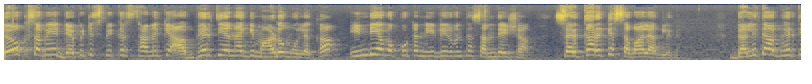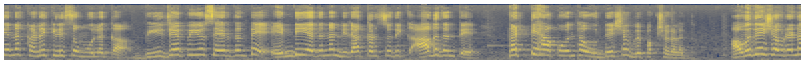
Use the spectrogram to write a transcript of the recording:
ಲೋಕಸಭೆಯ ಡೆಪ್ಯೂಟಿ ಸ್ಪೀಕರ್ ಸ್ಥಾನಕ್ಕೆ ಅಭ್ಯರ್ಥಿಯನ್ನಾಗಿ ಮಾಡೋ ಮೂಲಕ ಇಂಡಿಯಾ ಒಕ್ಕೂಟ ನೀಡಿರುವಂಥ ಸಂದೇಶ ಸರ್ಕಾರಕ್ಕೆ ಸವಾಲಾಗಲಿದೆ. ದಲಿತ ಅಭ್ಯರ್ಥಿಯನ್ನ ಕಣಕ್ಕಿಳಿಸುವ ಮೂಲಕ ಬಿಜೆಪಿಯು ಸೇರಿದಂತೆ ಎನ್ ಡಿ ಅದನ್ನ ನಿರಾಕರಿಸೋದಿಕ್ ಆಗದಂತೆ ಕಟ್ಟಿ ಹಾಕುವಂತಹ ಉದ್ದೇಶ ವಿಪಕ್ಷಗಳದ್ದು. ಅವಧೇಶ್ ಅವರನ್ನ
